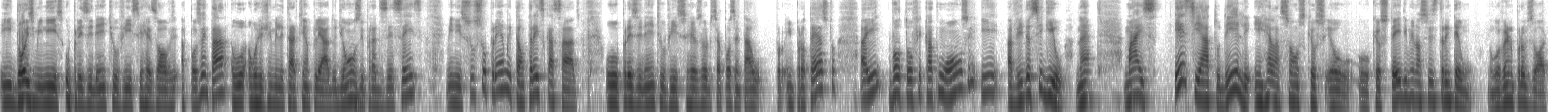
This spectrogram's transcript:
e dois ministros, o presidente e o vice, resolvem aposentar. O, o regime militar tinha ampliado de 11 para 16 ministros do Supremo, então três cassados. O presidente e o vice resolveram se aposentar em protesto, aí voltou a ficar com 11 e a vida seguiu, né? Mas esse ato dele, em relação aos que eu, eu, o que eu citei de 1931, no governo provisório,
